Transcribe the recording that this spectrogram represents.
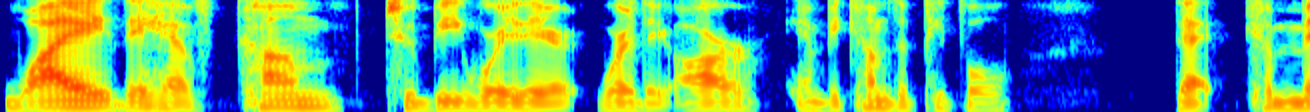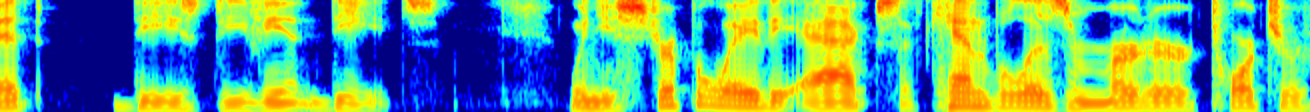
why they have come to be where they where they are and become the people that commit these deviant deeds. When you strip away the acts of cannibalism, murder, torture,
